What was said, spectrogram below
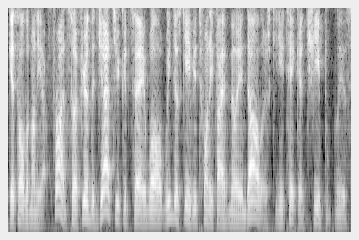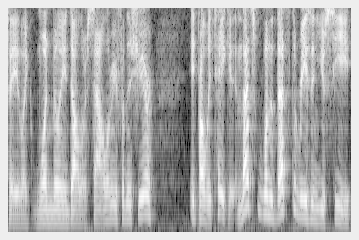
gets all the money up front. So if you're the Jets, you could say, well, we just gave you twenty five million dollars. Can you take a cheap, say, like one million dollar salary for this year? It'd probably take it, and that's one. Of, that's the reason you see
